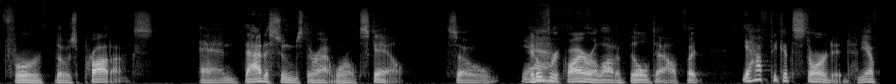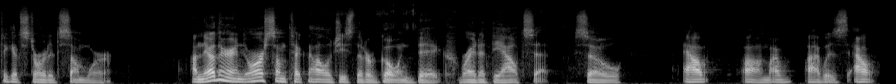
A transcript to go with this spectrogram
for those products. And that assumes they're at world scale. So yeah. it'll require a lot of build out, but you have to get started. You have to get started somewhere. On the other hand, there are some technologies that are going big right at the outset. So out, um, I, I was out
